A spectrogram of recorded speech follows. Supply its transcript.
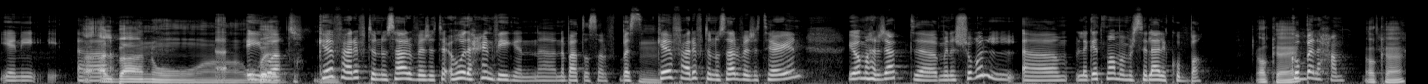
يعني آه، ألبان و... أيوه. وبيض كيف عرفت إنه صار vegetarian هو دحين vegan نبات صرف بس كيف عرفت إنه صار vegetarian يومها رجعت آه، من الشغل آه، لقيت ماما مرسله لي كبه okay. كبه لحم. okay. آه،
